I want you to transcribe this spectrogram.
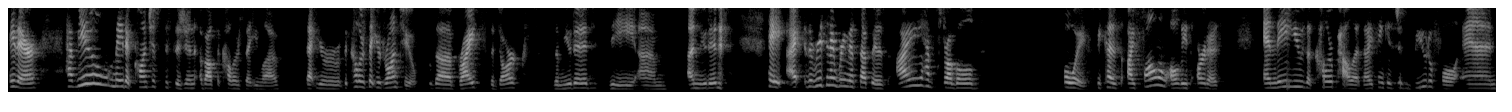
Hey there. Have you made a conscious decision about the colors that you love, that you're the colors that you're drawn to, the brights, the darks, the muted, the um, unmuted? Hey, I, the reason I bring this up is I have struggled always because I follow all these artists and they use a color palette that I think is just beautiful and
